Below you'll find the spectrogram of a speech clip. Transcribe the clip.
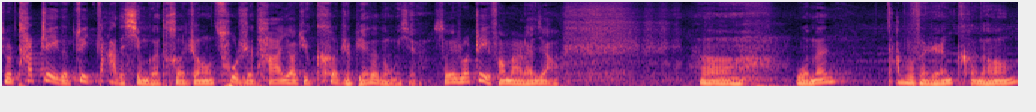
就是他这个最大的性格特征，促使他要去克制别的东西。所以说这方面来讲，呃，我们大部分人可能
